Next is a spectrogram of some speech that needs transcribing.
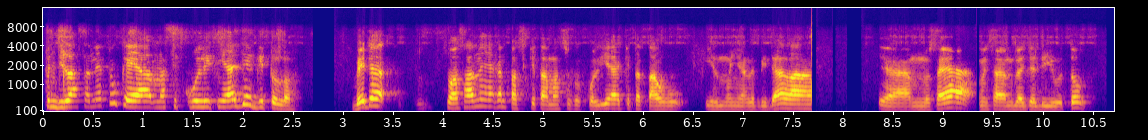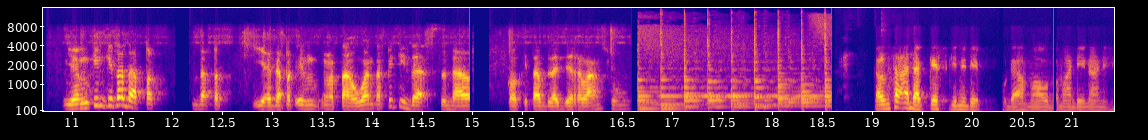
Penjelasannya tuh kayak masih kulitnya aja gitu loh. Beda suasananya kan pas kita masuk ke kuliah kita tahu ilmunya lebih dalam. Ya menurut saya misalnya belajar di YouTube, ya mungkin kita dapat dapat ya dapat ilmu pengetahuan tapi tidak sedalam kalau kita belajar langsung. Kalau misalnya ada case gini, Dip, udah mau ke Madinah nih,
